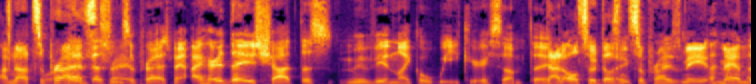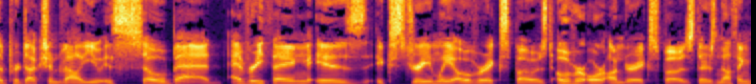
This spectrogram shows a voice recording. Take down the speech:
I'm not surprised. that doesn't right. surprise me. I heard they shot this movie in like a week or something. That also doesn't surprise me. Man, the production value is so bad. Everything is extremely overexposed, over or underexposed. There's nothing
